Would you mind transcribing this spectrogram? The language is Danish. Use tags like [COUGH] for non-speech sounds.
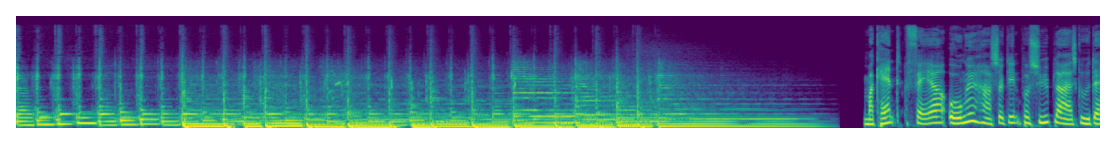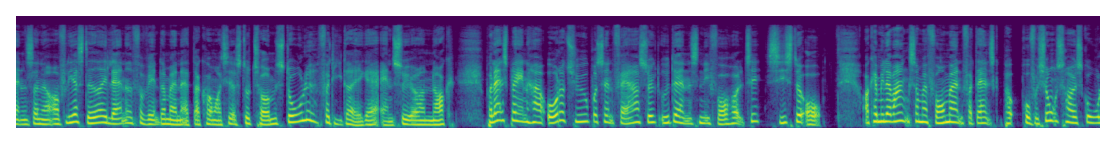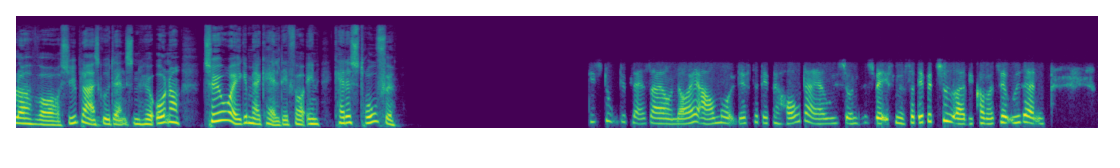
Thank you. Markant færre unge har søgt ind på sygeplejerskeuddannelserne, og flere steder i landet forventer man, at der kommer til at stå tomme stole, fordi der ikke er ansøgere nok. På landsplan har 28 procent færre søgt uddannelsen i forhold til sidste år. Og Camilla Wang, som er formand for Dansk Professionshøjskoler, hvor sygeplejerskeuddannelsen hører under, tøver ikke med at kalde det for en katastrofe. De studiepladser er jo nøje afmålt efter det behov, der er ude i sundhedsvæsenet, så det betyder, at vi kommer til at uddanne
